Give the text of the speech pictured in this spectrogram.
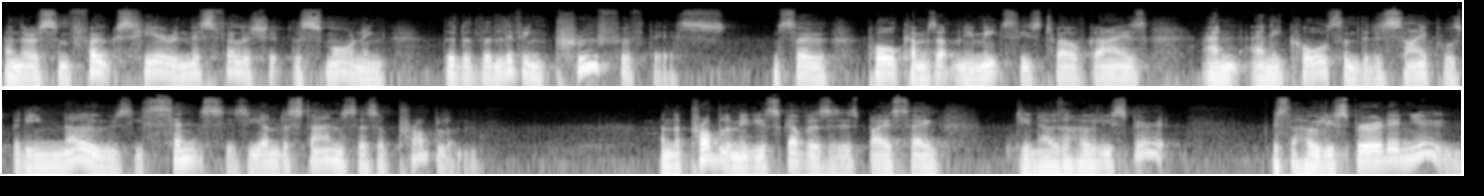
And there are some folks here in this fellowship this morning that are the living proof of this. And so Paul comes up and he meets these 12 guys And, and he calls them the disciples, but he knows, he senses, he understands there's a problem. And the problem he discovers is by saying, Do you know the Holy Spirit? Is the Holy Spirit in you?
